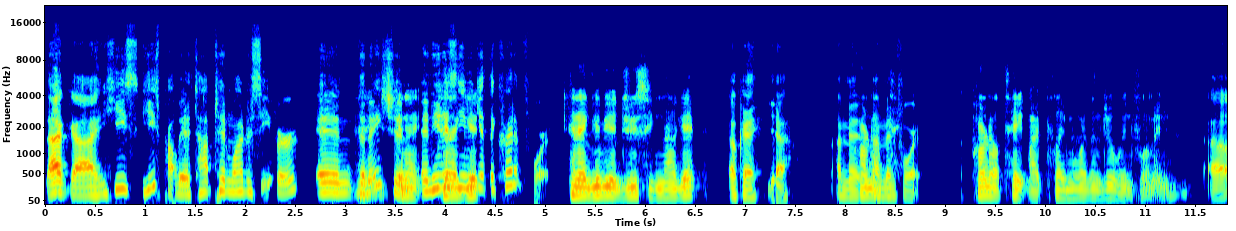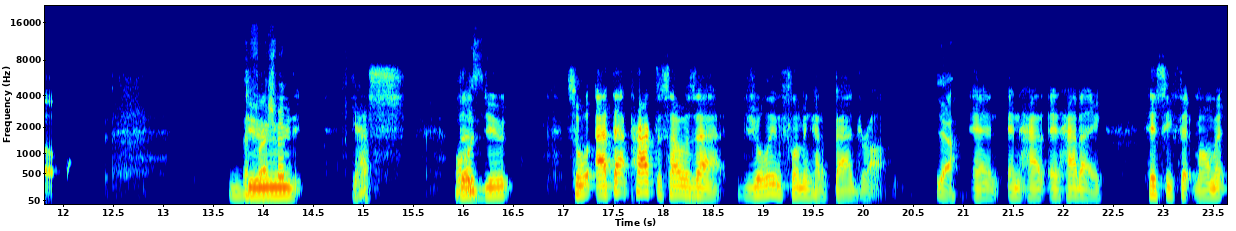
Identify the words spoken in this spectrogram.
that guy, he's he's probably a top ten wide receiver in the Hey, nation, I- and he doesn't even get- get the credit for it. Can I give you a juicy nugget? Okay, yeah, I'm in. Carnell I'm in for it. Carnell Tate might play more than Julian Fleming. Oh, Dude, freshman? yes. what the was? dude. So at that practice I was at, Julian Fleming had a bad drop Yeah, and and had and had a hissy fit moment.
